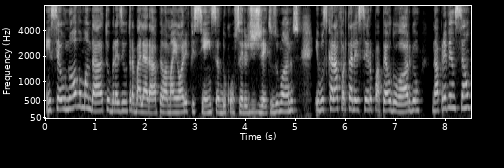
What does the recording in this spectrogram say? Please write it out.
Em seu novo mandato, o Brasil trabalhará pela maior eficiência do Conselho de Direitos Humanos e buscará fortalecer o papel do órgão na prevenção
